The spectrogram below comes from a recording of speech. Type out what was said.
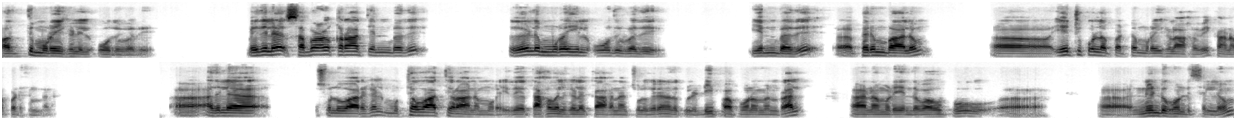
பத்து முறைகளில் ஓதுவது. இதில் சபாக்கராத் கராத் என்பது ஏழு முறையில் ஓதுவது என்பது பெரும்பாலும் ஏற்றுக்கொள்ளப்பட்ட முறைகளாகவே காணப்படுகின்றன. அதில் சொல்லுவார்கள் முத்தவாத்திரான முறை. இது தகவல்களுக்காக நான் சொல்கிறேன். அதுக்குள்ளே டீப்பாக போனோம் என்றால் நம்முடைய இந்த வகுப்பு நீண்டு கொண்டு செல்லும்.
